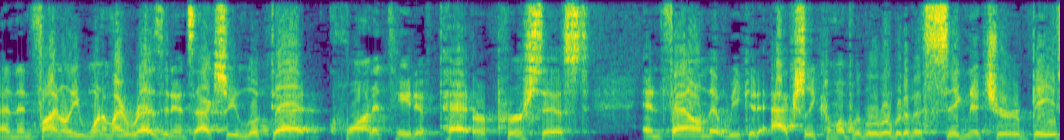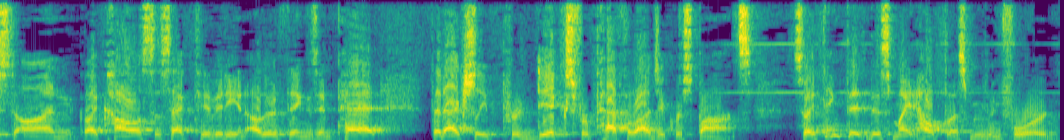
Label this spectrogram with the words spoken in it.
And then finally, one of my residents actually looked at quantitative PET or PERCIST and found that we could actually come up with a little bit of a signature based on glycolysis activity and other things in PET that actually predicts for pathologic response. So I think that this might help us moving forward.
